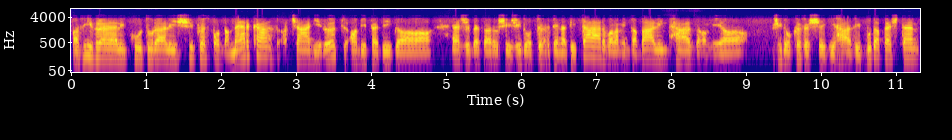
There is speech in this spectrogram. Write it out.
az Izraeli Kulturális Központ, a Merkáz, a Csányi 5, ami pedig a Erzsébetvárosi Zsidó Történeti Tár, valamint a Bálintház, ami a zsidó közösségi ház itt Budapesten,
